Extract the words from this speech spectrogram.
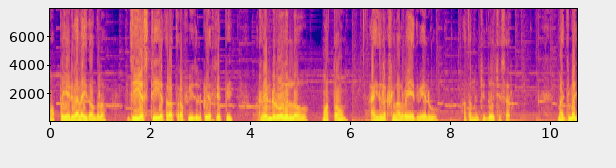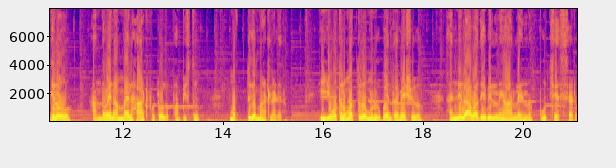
ముప్పై ఏడు వేల ఐదు వందలు జిఎస్టీ ఇతరత్ర ఫీజుల పేరు చెప్పి రెండు రోజుల్లో మొత్తం ఐదు లక్షల నలభై ఐదు వేలు అతని నుంచి దోచేశారు. మధ్య మధ్యలో అందమైన అమ్మాయిల హాట్ ఫోటోలు పంపిస్తూ మత్తుగా మాట్లాడారు. ఈ యువతుల మత్తులో మునిగిపోయిన రమేష్ అన్ని లావాదేవీలని ఆన్లైన్లో పూర్తి చేశాడు.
